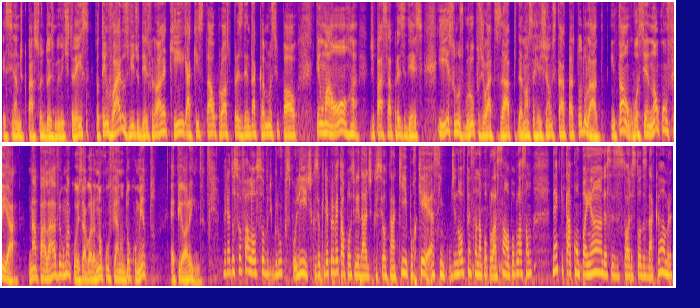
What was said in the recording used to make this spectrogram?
esse ano que passou de 2023. Eu tenho vários vídeos dele falando: olha aqui, aqui está o próximo presidente da Câmara Municipal. Tenho uma honra de passar a presidência. E isso nos grupos de WhatsApp da nossa região está para todo lado. Então, você não confiar na palavra alguma coisa. Agora, não confiar num documento é pior ainda. Vereador, o senhor falou sobre grupos políticos. Eu queria aproveitar a oportunidade que o senhor está aqui, porque, assim, de novo pensando na população, a população, né, que está acompanhando essas histórias todas da Câmara,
